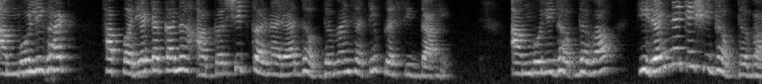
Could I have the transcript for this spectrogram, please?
आंबोली घाट हा पर्यटकांना आकर्षित करणाऱ्या धबधब्यांसाठी प्रसिद्ध आहे. आंबोली धबधबा हिरण्यकेशी धबधबा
